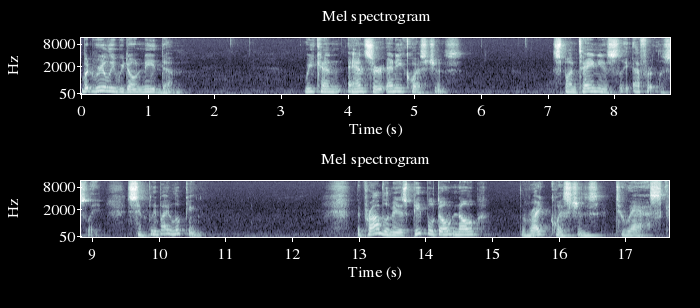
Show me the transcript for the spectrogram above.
But really, we don't need them. We can answer any questions spontaneously, effortlessly, simply by looking. The problem is people don't know the right questions to ask.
